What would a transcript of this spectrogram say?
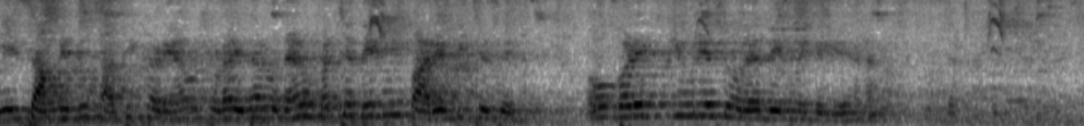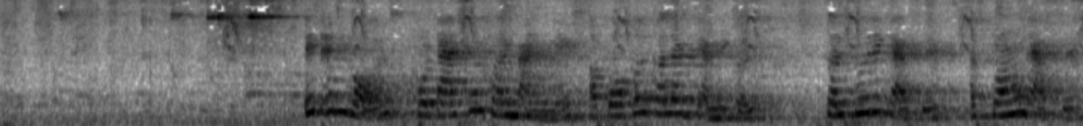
ये सामने जो साथी खड़े हैं वो थोड़ा इधर हो जाए वो बच्चे देख नहीं पा रहे पीछे से वो बड़े क्यूरियस हो रहे हैं देखने के लिए है ना It involves potassium permanganate, a purple colored chemical, sulfuric acid, a strong acid,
